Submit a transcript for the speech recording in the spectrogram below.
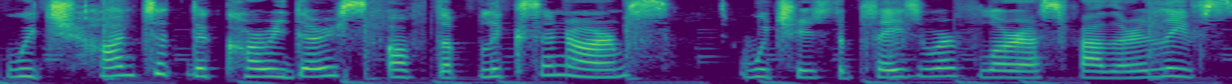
which haunted the corridors of the Blixen Arms, which is the place where Flora's father lives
